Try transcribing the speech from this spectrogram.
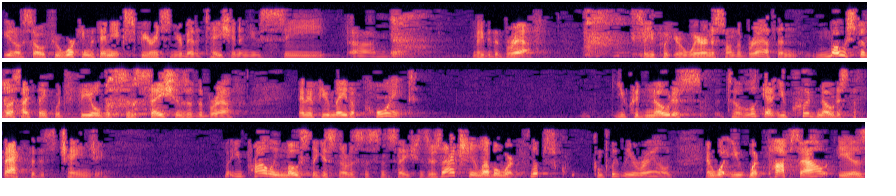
you know, so if you're working with any experience in your meditation and you see um, maybe the breath, so you put your awareness on the breath, and most of us, I think, would feel the sensations of the breath. And if you made a point, you could notice, to look at it, you could notice the fact that it's changing. But you probably mostly just notice the sensations. There's actually a level where it flips completely around. And what, you, what pops out is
